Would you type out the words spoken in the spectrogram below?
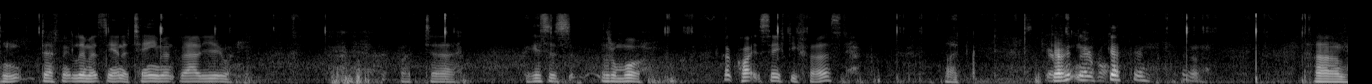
And definitely limits the entertainment value. But uh, I guess it's a little more, not quite safety first, but careful, go, no, go, go. Um,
